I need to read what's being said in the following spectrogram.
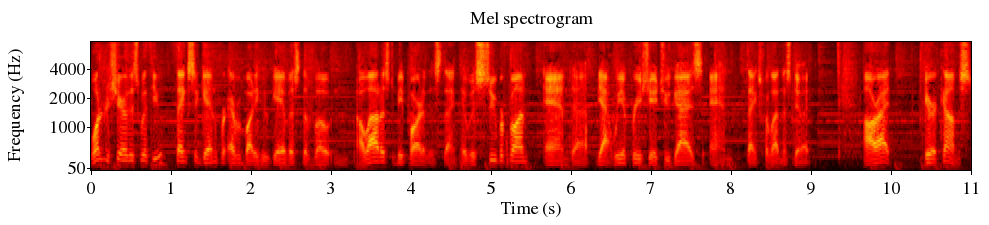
wanted to share this with you. Thanks again for everybody who gave us the vote and allowed us to be part of this thing. It was super fun, and uh, yeah, we appreciate you guys, and thanks for letting us do it. All right, here it comes.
